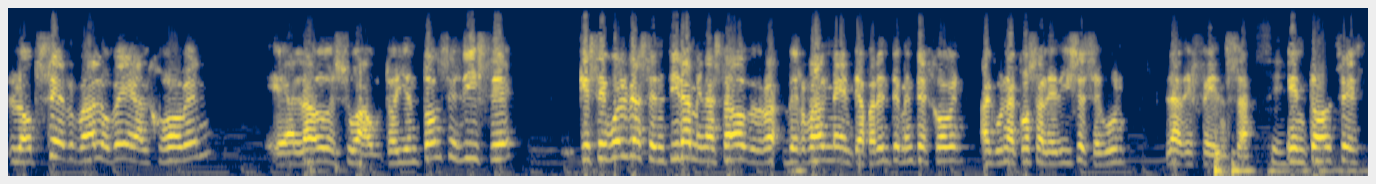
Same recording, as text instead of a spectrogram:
lo observa, lo ve al joven eh, al lado de su auto y entonces dice que se vuelve a sentir amenazado verbalmente. Aparentemente el joven alguna cosa le dice según la defensa. Entonces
